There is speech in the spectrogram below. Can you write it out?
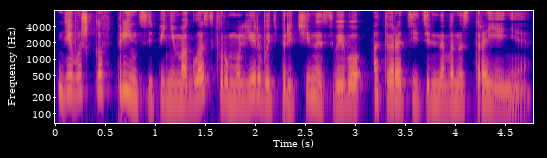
Девушка в принципе не могла сформулировать причины своего отвратительного настроения.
